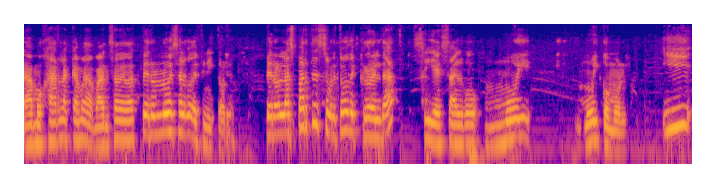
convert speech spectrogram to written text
a mojar la cama avanzada de edad, pero no es algo definitorio. Pero las partes, sobre todo de crueldad, sí es algo muy, muy común. Y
